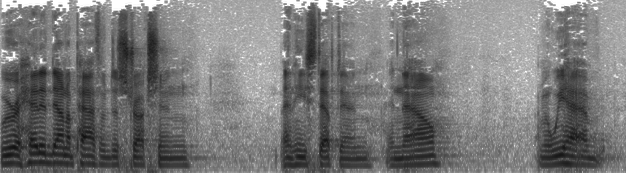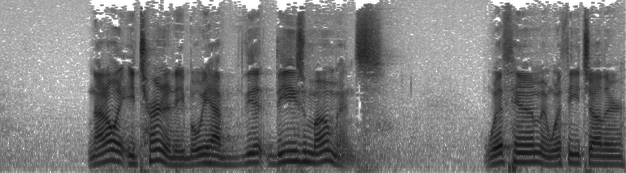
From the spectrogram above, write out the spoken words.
we were headed down a path of destruction, and he stepped in. And now, I mean, we have not only eternity, but we have th- these moments with Him and with each other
